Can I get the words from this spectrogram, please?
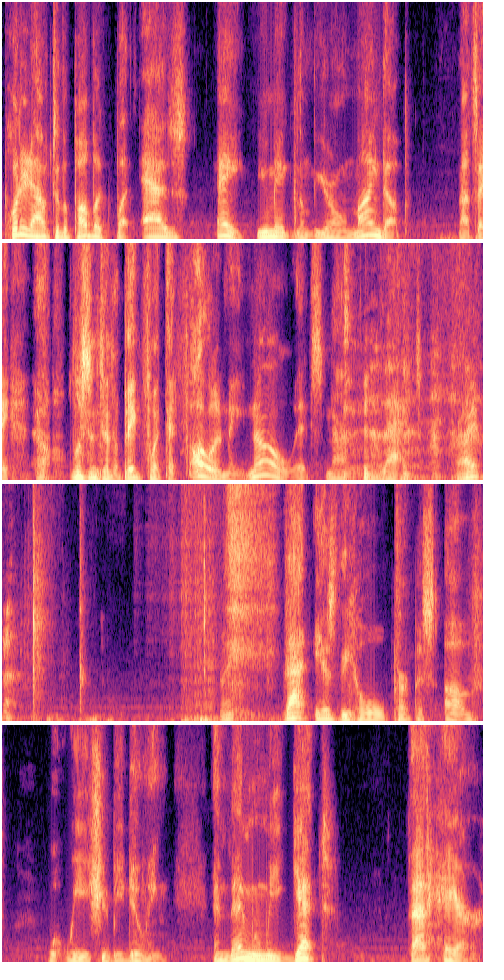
put it out to the public, but as, hey, you make them your own mind up. Not say, oh, listen to the Bigfoot that followed me. No, it's not that, right? Right? That is the whole purpose of what we should be doing. And then when we get that hair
